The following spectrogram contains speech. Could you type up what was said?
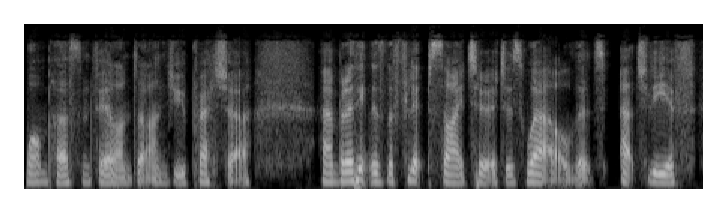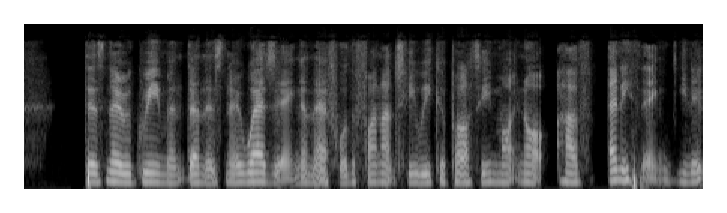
one person feel under undue pressure? Um, but I think there's the flip side to it as well, that actually if there's no agreement, then there's no wedding, and therefore the financially weaker party might not have anything. You know,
